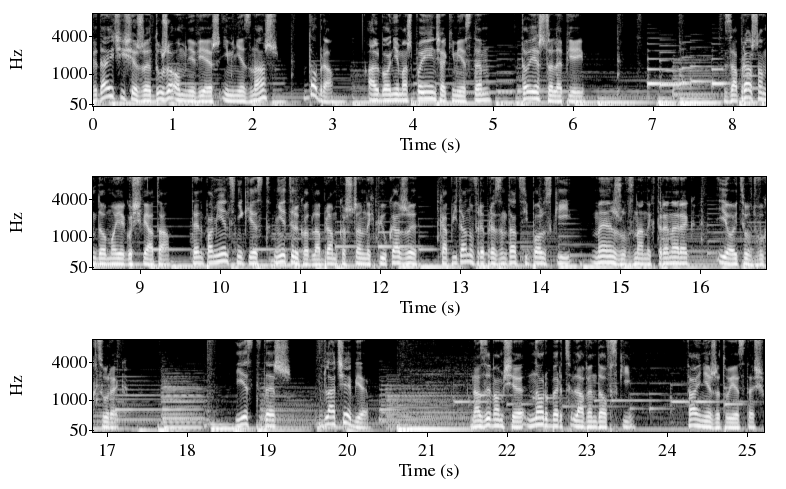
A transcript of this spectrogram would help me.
Wydaje ci się, że dużo o mnie wiesz i mnie znasz? Dobra. Albo nie masz pojęcia, kim jestem? To jeszcze lepiej. Zapraszam do mojego świata. Ten pamiętnik jest nie tylko dla bramkoszczelnych piłkarzy, kapitanów reprezentacji Polski, mężów znanych trenerek i ojców dwóch córek. Jest też dla ciebie. Nazywam się Norbert Lawendowski. Fajnie, że tu jesteś.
